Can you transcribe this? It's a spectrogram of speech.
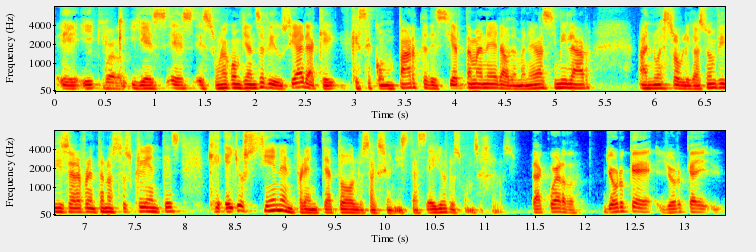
Eh, y, es, es, es, una confianza fiduciaria que, que, se comparte de cierta manera o de manera similar a nuestra obligación fiduciaria frente a nuestros clientes que ellos tienen frente a todos los accionistas, ellos los consejeros. De acuerdo. Yo creo que, yo creo que hay,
